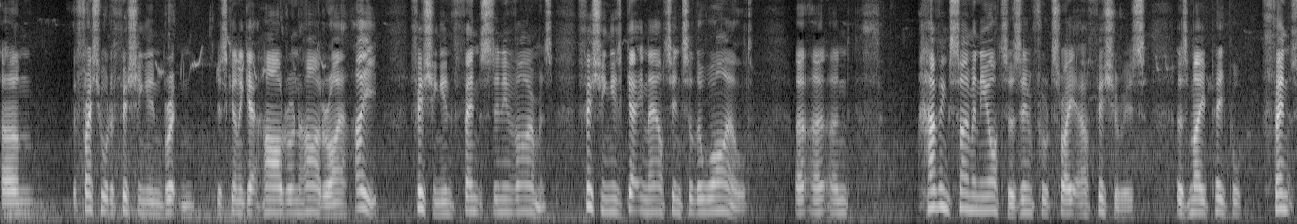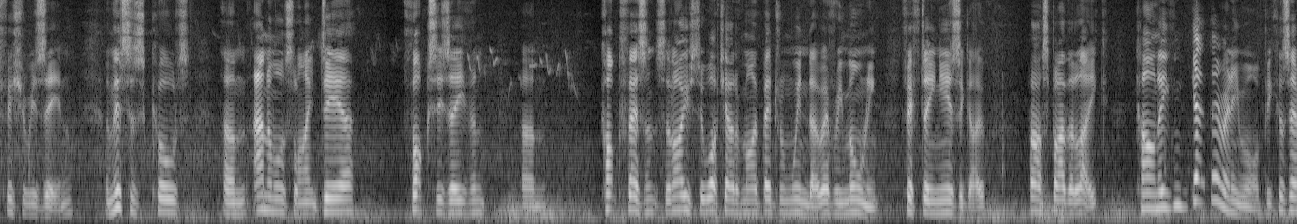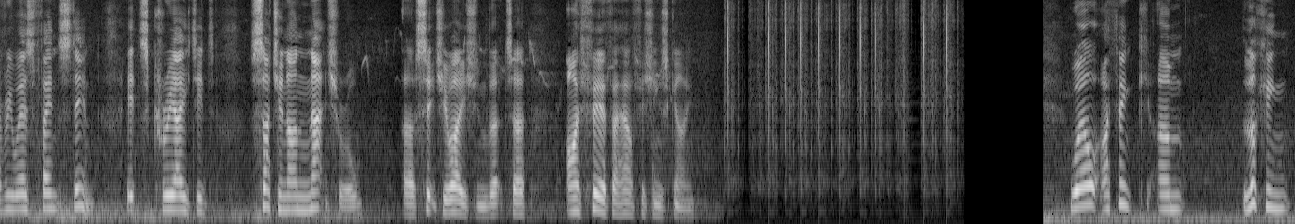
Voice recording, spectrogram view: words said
um, the freshwater fishing in Britain is going to get harder and harder. I hate fishing in fenced in environments. Fishing is getting out into the wild. Uh, uh, and having so many otters infiltrate our fisheries has made people fence fisheries in and this has caused um, animals like deer, foxes even, um, cock pheasants that I used to watch out of my bedroom window every morning 15 years ago pass by the lake can't even get there anymore because everywhere's fenced in. It's created such an unnatural uh, situation that uh, I fear for how fishing's going. Well, I think um, looking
